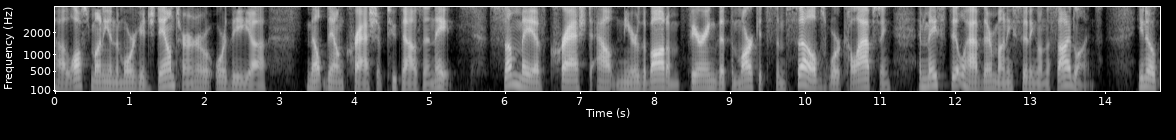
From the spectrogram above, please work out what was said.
uh, lost money in the mortgage downturn or, or the uh, meltdown crash of 2008. Some may have crashed out near the bottom, fearing that the markets themselves were collapsing and may still have their money sitting on the sidelines. You know,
